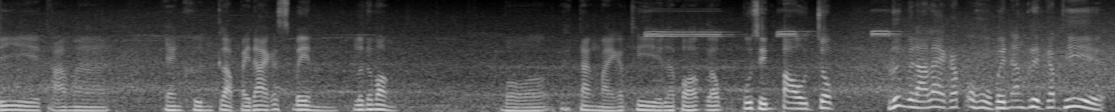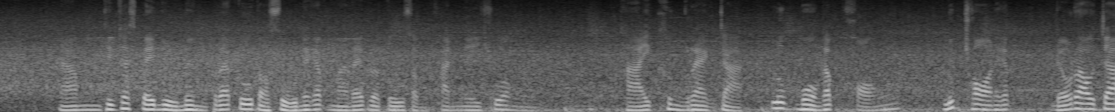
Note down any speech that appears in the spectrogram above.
ดี้ตามมาแย่งคืนกลับไปได้ครับสเปนลูนมองบอลตั้งใหม่ครับที่ลาปอกแล้วผู้สินเป่าจบครึ่งเวลาแรกครับโอ้โหเป็นอังกฤษครับที่นำทีมชาติสเปนอยู่หนึ่งประตูต่อศูนย์นะครับมาได้ประตูสำคัญในช่วงท้ายครึ่งแรกจากลูกโมงครับของลูกชอนะครับ เดี๋ยวเราจะ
